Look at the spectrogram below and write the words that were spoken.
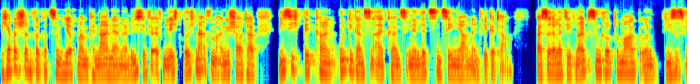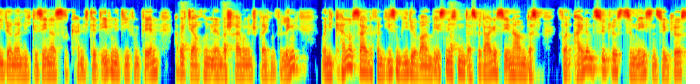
Ich habe schon vor kurzem hier auf meinem Kanal eine Analyse veröffentlicht, wo ich mir einfach mal angeschaut habe, wie sich Bitcoin und die ganzen Altcoins in den letzten zehn Jahren entwickelt haben. Falls du relativ neu bist im Kryptomarkt und dieses Video noch nicht gesehen hast, kann ich dir definitiv empfehlen. Habe ich dir auch unten in der Beschreibung entsprechend verlinkt. Und die Kernaussage von diesem Video war im Wesentlichen, dass wir da gesehen haben, dass von einem Zyklus zum nächsten Zyklus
